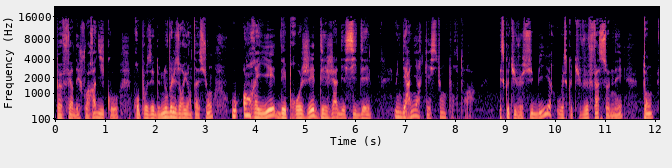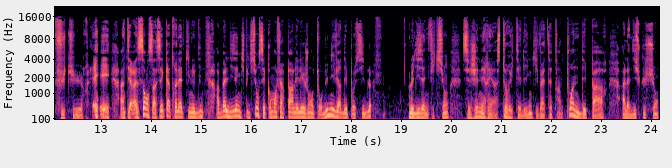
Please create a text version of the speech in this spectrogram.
peuvent faire des choix radicaux, proposer de nouvelles orientations ou enrayer des projets déjà décidés. Une dernière question pour toi. Est-ce que tu veux subir ou est-ce que tu veux façonner ton futur. intéressant ça, ces quatre lettres qui nous disent Ah ben le design fiction, c'est comment faire parler les gens autour d'univers des possibles. Le design fiction, c'est générer un storytelling qui va être un point de départ à la discussion,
